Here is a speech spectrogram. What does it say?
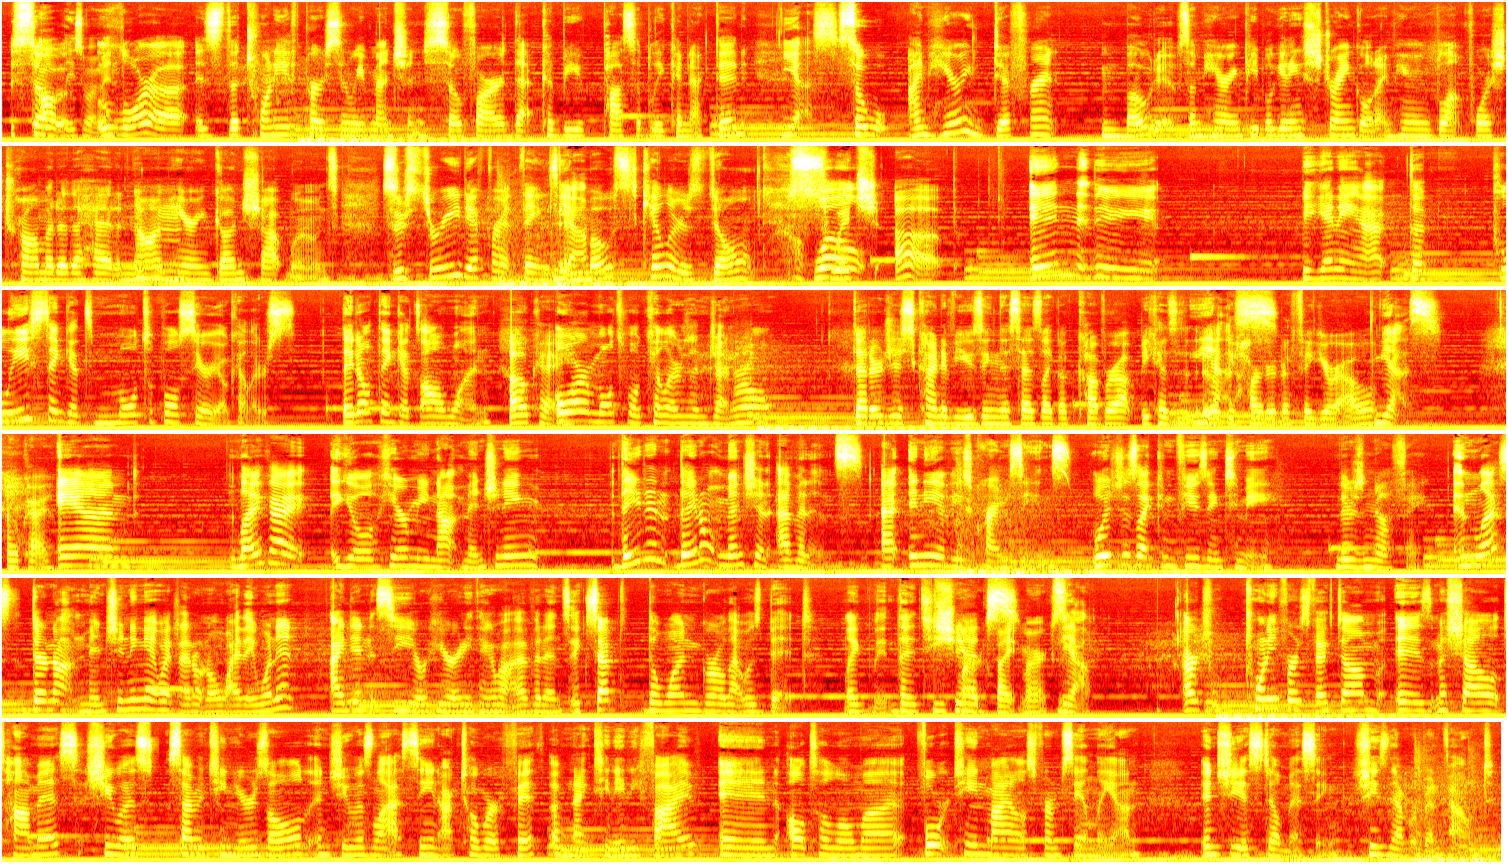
So all these women. Laura is the 20th person we've mentioned so far that could be possibly connected. yes. So I'm hearing different motives. I'm hearing people getting strangled. I'm hearing blunt force trauma to the head, and now I'm mm-hmm. hearing gunshot wounds. So there's three different things, Yeah. and most killers don't Well- switch up. In the beginning, uh, the police think it's multiple serial killers. They don't think it's all one. Okay. Or multiple killers in general. that are just kind of using this as like a cover up because it'll be harder to figure out. Yes. Okay. And like I you'll hear me not mentioning they didn't they don't mention evidence at any of these crime scenes, which is like confusing to me. There's nothing. Unless they're not mentioning it, which I don't know why they wouldn't. I didn't see or hear anything about evidence except the one girl that was bit, like the, the teeth She marks. had bite marks. Yeah. Our tw- 21st victim is Michelle Thomas. She was 17 years old and she was last seen October 5th of 1985 in Alta Loma, 14 miles from San Leon, and she is still missing. She's never been found.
